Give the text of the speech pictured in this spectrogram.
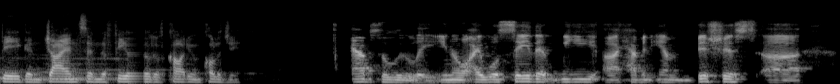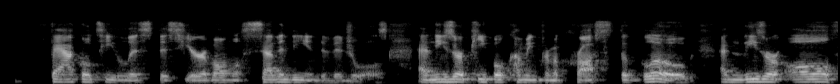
big and giants in the field of cardio oncology. Absolutely. You know, I will say that we uh, have an ambitious uh, faculty list this year of almost 70 individuals. And these are people coming from across the globe. And these are all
